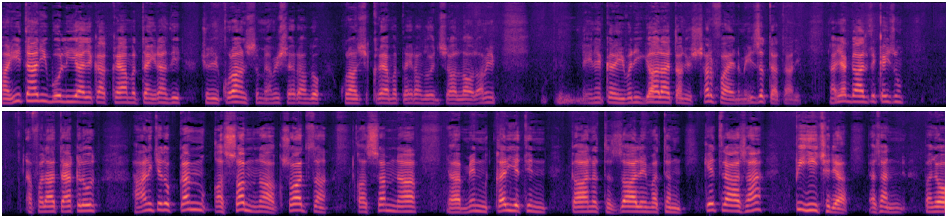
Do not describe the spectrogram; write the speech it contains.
هاڻي هيءَ توهان جي ٻولي آهي جيڪا قيامت تائين رهندي ڇو جو قر ۾ هميشه رهندو قر قيامت تائين رهندو انشا ان ڪري هيءَ وڏي ڳالهه آهي توهان جو شرف آهي هن ۾ عزت آهي توهان جي هاڻي اها ڳالهه ته ڪئيسون افلا تاڪلو هاڻي چئي ٿو ڪم قسم نه سواد سان قسم نه من ڪريٿن ڪانت زالمٿن ڪيترا اسان پيهي ڇڏيا اسان پنهنجو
